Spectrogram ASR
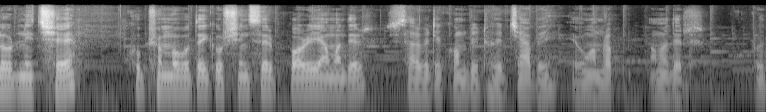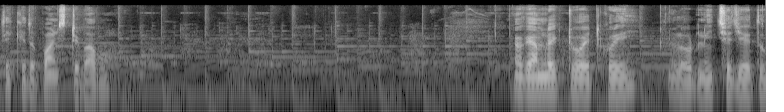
লোড নিচ্ছে। খুব সম্ভবত এই কোশ্চেন্সের পরেই আমাদের সার্ভেটি কমপ্লিট হয়ে যাবে এবং আমরা আমাদের প্রতীক্ষিত পয়েন্টসটি পাবো। ওকে, আমরা একটু ওয়েট করি। লোড নিচ্ছে যেহেতু।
